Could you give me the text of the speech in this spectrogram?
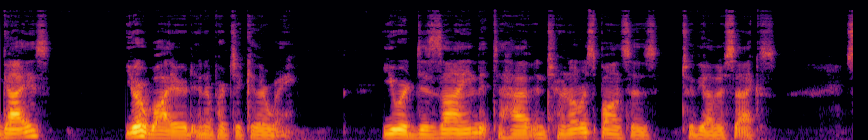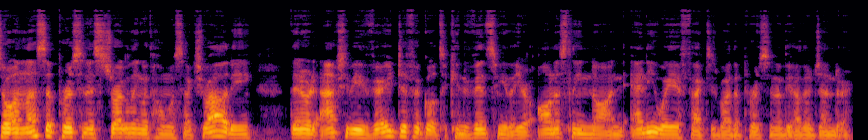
Guys, you're wired in a particular way. You were designed to have internal responses to the other sex. So, unless a person is struggling with homosexuality, then it would actually be very difficult to convince me that you're honestly not in any way affected by the person of the other gender.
